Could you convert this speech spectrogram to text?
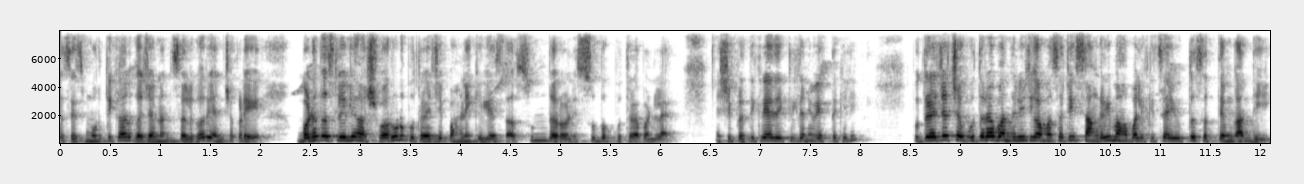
तसेच मूर्तिकार गजानन सलगर यांच्याकडे बनत असलेल्या अश्वारूढ पुतळ्याची पाहणी केली असता सुंदर आणि सुबक पुतळा बनलाय. अशी प्रतिक्रिया देखील त्यांनी व्यक्त केली. पुतळ्याच्या चबुतरा बांधणी कामासाठी सांगली महापालिकेचे आयुक्त सत्यम गांधी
